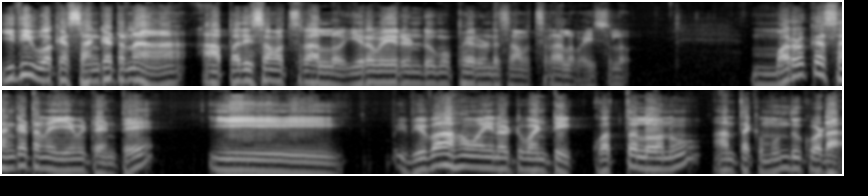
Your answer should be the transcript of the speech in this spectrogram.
ఇది ఒక సంఘటన ఆ పది సంవత్సరాల్లో ఇరవై రెండు ముప్పై రెండు సంవత్సరాల వయసులో. మరొక సంఘటన ఏమిటంటే ఈ వివాహం అయినటువంటి కొత్తలోనూ అంతకు ముందు కూడా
